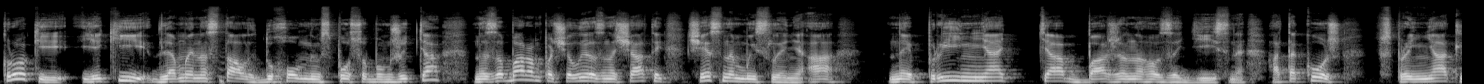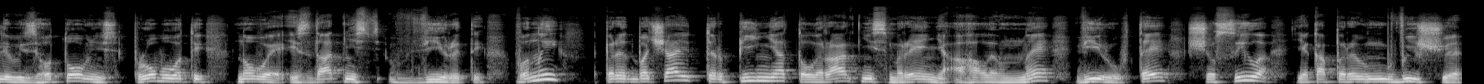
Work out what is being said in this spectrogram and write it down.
Кроки, які для мене стали духовним способом життя, незабаром почали означати чесне мислення, а не прийняття бажаного за дійсне, а також сприйнятливість, готовність пробувати нове і здатність вірити. Вони передбачають терпіння, толерантність, смирення, а головне віру в те, що сила, яка перевищує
